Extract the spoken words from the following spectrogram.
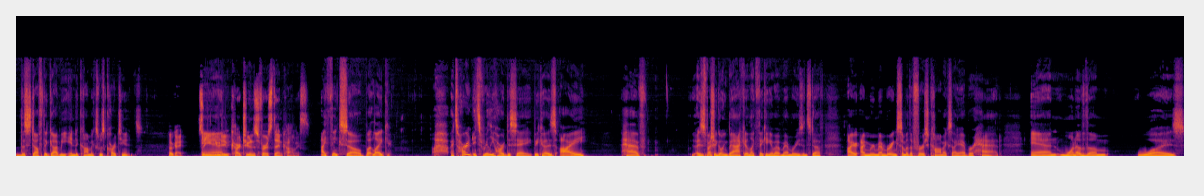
the stuff that got me into comics was cartoons. Okay. So you, you did cartoons first, then comics. I think so, but like, it's hard. It's really hard to say because I have, especially going back and like thinking about memories and stuff. I, I'm remembering some of the first comics I ever had, and one of them was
